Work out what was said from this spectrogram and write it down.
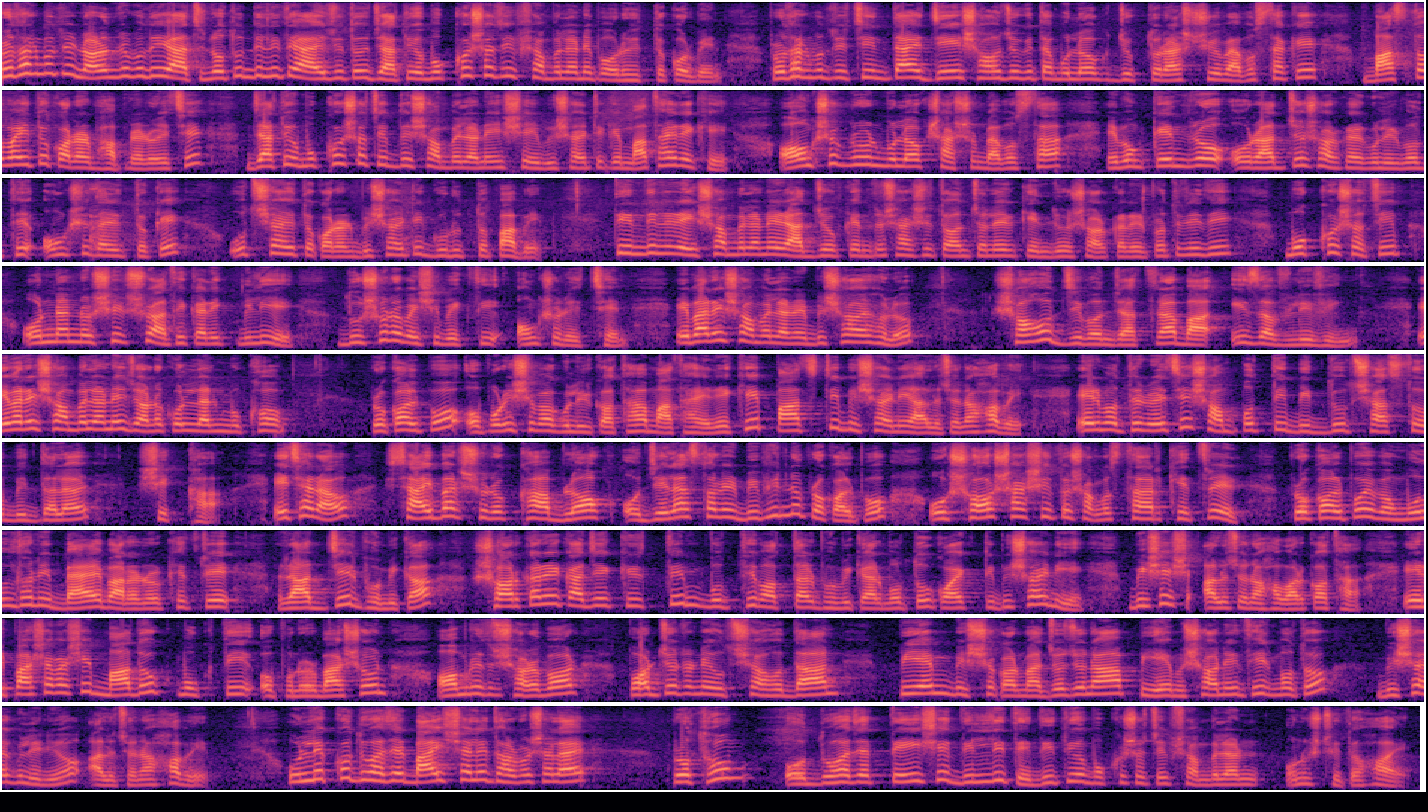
প্রধানমন্ত্রী নরেন্দ্র মোদী আজ নতুন দিল্লিতে আয়োজিত জাতীয় মুখ্য সচিব সম্মেলনে পৌরোহিত্য করবেন। প্রধানমন্ত্রীর চিন্তায় যে সহযোগিতামূলক যুক্তরাষ্ট্রীয় ব্যবস্থাকে বাস্তবায়িত করার ভাবনা রয়েছে, জাতীয় মুখ্য সচিবদের সম্মেলনে সেই বিষয়টিকে মাথায় রেখে অংশগ্রহণমূলক শাসন ব্যবস্থা এবং কেন্দ্র ও রাজ্য সরকারগুলির মধ্যে অংশীদারিত্বকে উৎসাহিত করার বিষয়টি গুরুত্ব পাবে। তিন দিনের এই সম্মেলনে রাজ্য কেন্দ্রশাসিত অঞ্চলের কেন্দ্রীয় সরকারের প্রতিনিধি, মুখ্য সচিব, অন্যান্য শীর্ষ আধিকারিক মিলিয়ে দুশোরও বেশি ব্যক্তি অংশ নিচ্ছেন। এবারের সম্মেলনের বিষয় হল সহজ জীবনযাত্রা বা ইজ অফ লিভিং এবারের সম্মেলনে জনকল্যাণমুখ প্রকল্প ও পরিষেবাগুলির কথা মাথায় রেখে পাঁচটি বিষয় নিয়ে আলোচনা হবে। এর মধ্যে রয়েছে সম্পত্তি, বিদ্যুৎ, স্বাস্থ্য বিদ্যালয়, শিক্ষা। এছাড়াও সাইবার সুরক্ষা ব্লক ও জেলা স্তরের বিভিন্ন প্রকল্প ও স্বশাসিত সংস্থার ক্ষেত্রের প্রকল্প এবং মূলধনী ব্যয় বাড়ানোর ক্ষেত্রে রাজ্যের ভূমিকা, সরকারের কাজে কৃত্রিম বুদ্ধিমত্তার ভূমিকার মতো কয়েকটি বিষয় নিয়ে বিশেষ আলোচনা হওয়ার কথা। এর পাশাপাশি মাদক মুক্তি ও পুনর্বাসন, অমৃত সরোবর, পর্যটনে উৎসাহ দান, পিএম বিশ্বকর্মা যোজনা, পিএম স্বনিধির মতো বিষয়গুলি নিয়েও আলোচনা হবে। উল্লেখ্য দু হাজার বাইশ সালে ধর্মশালায় প্রথম ও দু তেইশে দিল্লিতে দ্বিতীয় মুখ্য সচিব সম্মেলন অনুষ্ঠিত হয়।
